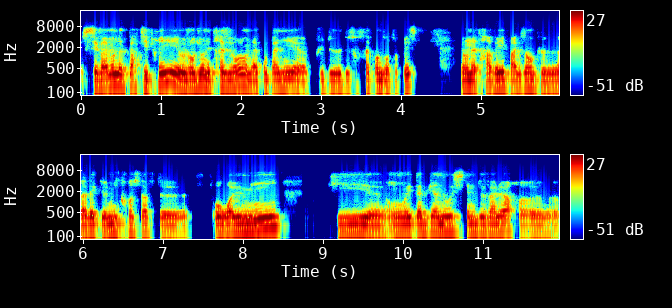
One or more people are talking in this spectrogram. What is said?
c'est vraiment notre parti pris. Et aujourd'hui, on est très heureux. On a accompagné euh, plus de 250 entreprises. Et on a travaillé, par exemple, avec Microsoft euh, au Royaume-Uni, qui euh, ont établi un nouveau système de valeurs euh,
